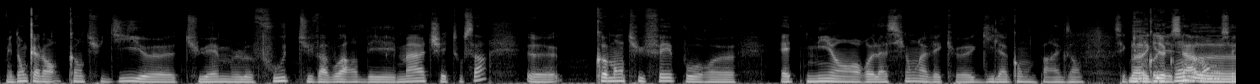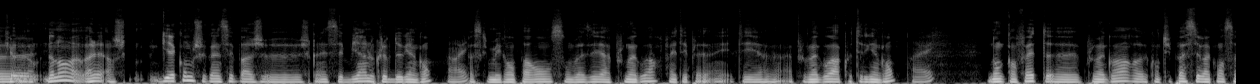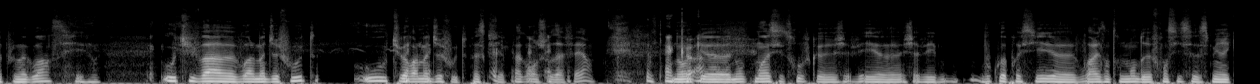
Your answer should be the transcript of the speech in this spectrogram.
Mais donc alors, quand tu dis euh, tu aimes le foot, tu vas voir des matchs et tout ça, euh, comment tu fais pour euh, être mis en relation avec Guy Lacombe, par exemple? C'est que Bah, tu Guy connaissais Lacombe, avant que... Non, non, alors, je- Guy Lacombe, je ne connaissais pas. Je, je connaissais bien le club de Guingamp, Ouais, parce que mes grands-parents sont basés à Ploumagoire, enfin étaient, à Ploumagoire à côté de Guingamp. ouais. Donc en fait, Ploumagoire, quand tu passes tes vacances à Ploumagoire, c'est où tu vas euh, voir le match de foot, ou tu vas voir le match de foot, parce qu'il n'y a pas grand-chose à faire. Donc, euh, donc moi, il se trouve que j'avais euh, j'avais beaucoup apprécié euh, voir les entraînements de Francis. Ouais.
